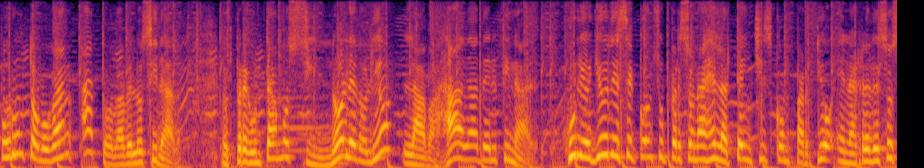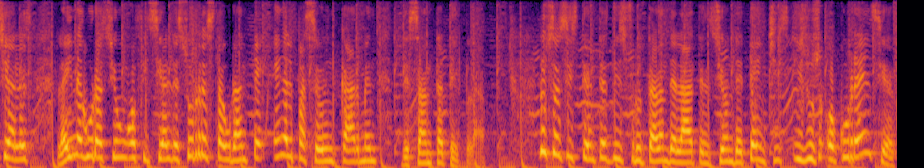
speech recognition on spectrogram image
por un tobogán a toda velocidad. Nos preguntamos si no le dolió la bajada del final. Julio Yudice con su personaje Latenchis compartió en las redes sociales la inauguración oficial de su restaurante en el Paseo en Carmen de Santa Tecla. Los asistentes disfrutaron de la atención de Tenchis y sus ocurrencias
